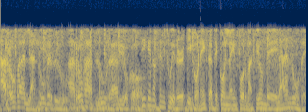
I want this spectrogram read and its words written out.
Arroba la nube blue. Arroba blue radio com. Síguenos en Twitter y conéctate con la información de la nube.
